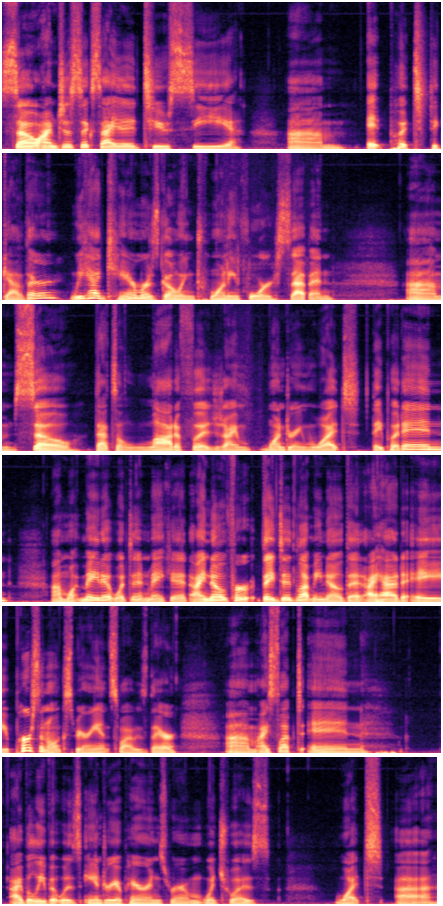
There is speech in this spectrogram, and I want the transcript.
So I'm just excited to see um, it put together. We had cameras going 24 7. Um, so that's a lot of footage. I'm wondering what they put in, um, what made it, what didn't make it. I know for they did let me know that I had a personal experience while I was there. Um, I slept in, I believe it was Andrea Perron's room, which was what uh,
